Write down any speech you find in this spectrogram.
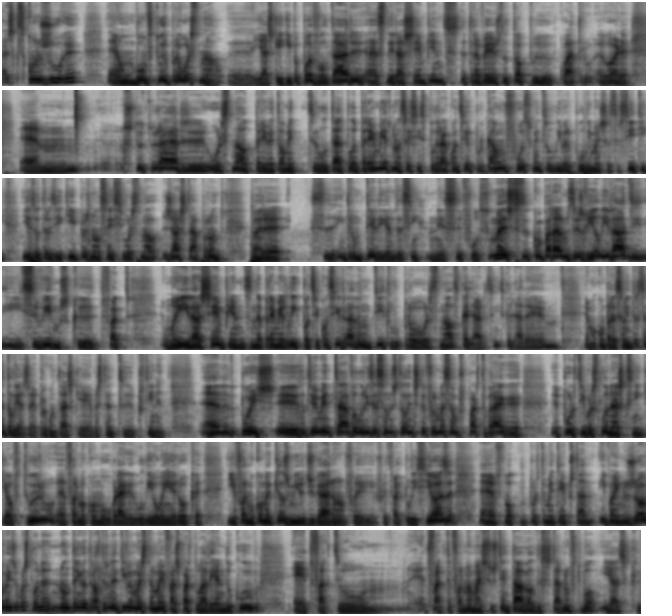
acho que se conjuga é um bom futuro para o Arsenal uh, e acho que a equipa pode voltar a aceder às Champions através do top 4. Agora, um, ehm, reestruturar eh, o Arsenal para eventualmente lutar pela Premier, não sei se isso poderá acontecer porque há um fosso entre o Liverpool e Manchester City e as outras equipas, não sei se o Arsenal já está pronto para se intrometer, digamos assim, nesse fosso. Mas se compararmos as realidades e, e se virmos que de facto uma ida às Champions na Premier League pode ser considerada um título para o Arsenal, se calhar, sim, se calhar é, é uma comparação interessante. Aliás, a pergunta acho que é bastante pertinente. Uh, depois, uh, relativamente à valorização dos talentos da formação por parte de Braga, Porto e Barcelona acho que sim, que é o futuro. A forma como o Braga goleou em Aroca e a forma como aqueles miúdos jogaram foi, foi de facto deliciosa. O Futebol Clube do Porto também tem apostado e bem nos jovens. O Barcelona não tem outra alternativa, mas também faz parte do ADN do clube. É de facto é de facto a forma mais sustentável de estar no futebol e acho que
